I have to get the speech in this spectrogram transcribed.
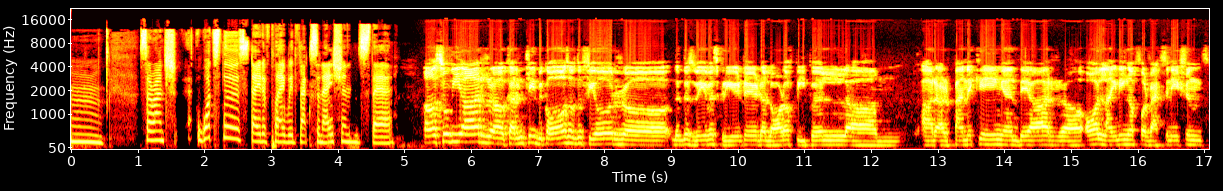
Mm. Saransh, what's the state of play with vaccinations there? Uh, so we are uh, currently because of the fear uh, that this wave has created a lot of people um, are, are panicking and they are uh, all lining up for vaccinations,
